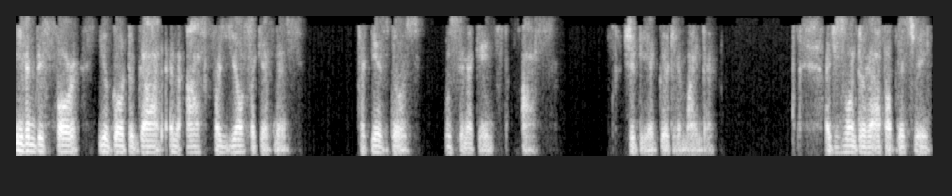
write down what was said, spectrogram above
even before you go to God and ask for your forgiveness. Forgive those who sin against us. Should be a good reminder. I just want to wrap up this week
